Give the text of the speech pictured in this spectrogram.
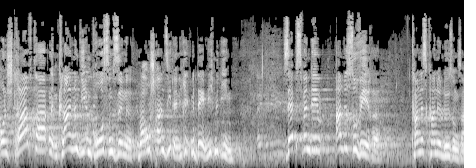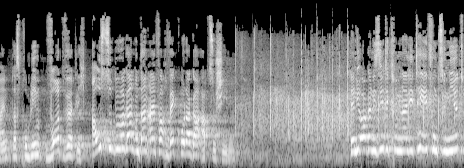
und Straftaten im kleinen wie im großen Sinne. Warum schreien Sie denn? Ich rede mit denen, nicht mit Ihnen. Selbst wenn dem alles so wäre, kann es keine Lösung sein, das Problem wortwörtlich auszubürgern und dann einfach weg oder gar abzuschieben. Denn die organisierte Kriminalität funktioniert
